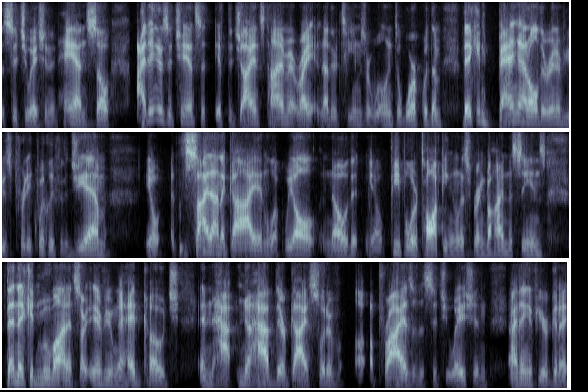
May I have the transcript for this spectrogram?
the situation in hand. So I think there's a chance that if the Giants time it right and other teams are willing to work with them, they can bang out all their interviews pretty quickly for the GM you know, decide on a guy. And look, we all know that, you know, people are talking and whispering behind the scenes. Then they can move on and start interviewing a head coach and ha- you know, have their guy sort of uh, apprised of the situation. And I think if you're going to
